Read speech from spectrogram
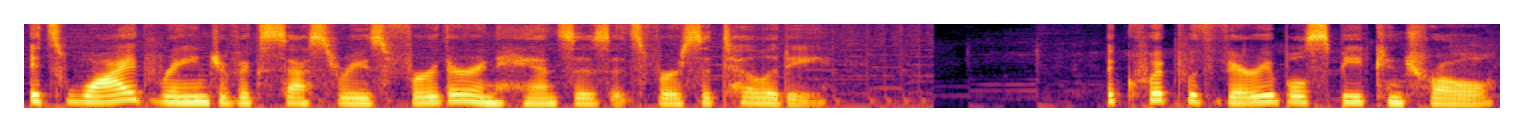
Its wide range of accessories further enhances its versatility. Equipped with variable speed control,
